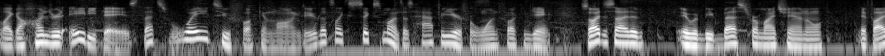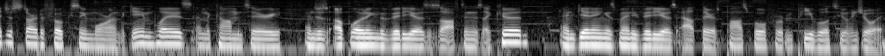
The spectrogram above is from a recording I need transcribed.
like 180 days. That's way too fucking long, dude. That's like six months. That's half a year for one fucking game. So I decided it would be best for my channel if I just started focusing more on the gameplays and the commentary and just uploading the videos as often as I could and getting as many videos out there as possible for people to enjoy.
